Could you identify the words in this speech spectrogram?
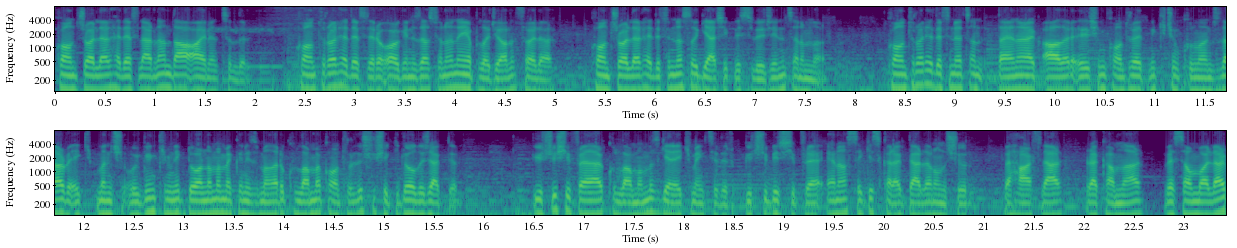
Kontroller hedeflerden daha ayrıntılıdır. Kontrol hedefleri organizasyona ne yapılacağını söyler. Kontroller hedefin nasıl gerçekleştirileceğini tanımlar. Kontrol hedefine tan- dayanarak ağlara erişim kontrol etmek için kullanıcılar ve ekipman için uygun kimlik doğrulama mekanizmaları kullanma kontrolü şu şekilde olacaktır. Güçlü şifreler kullanmamız gerekmektedir. Güçlü bir şifre en az 8 karakterden oluşur ve harfler, rakamlar ve semboller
